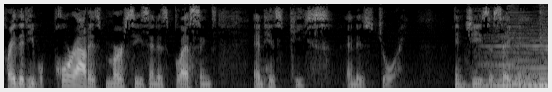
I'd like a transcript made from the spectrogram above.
Pray that he will pour out his mercies and his blessings and his peace and his joy. In Jesus, amen.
